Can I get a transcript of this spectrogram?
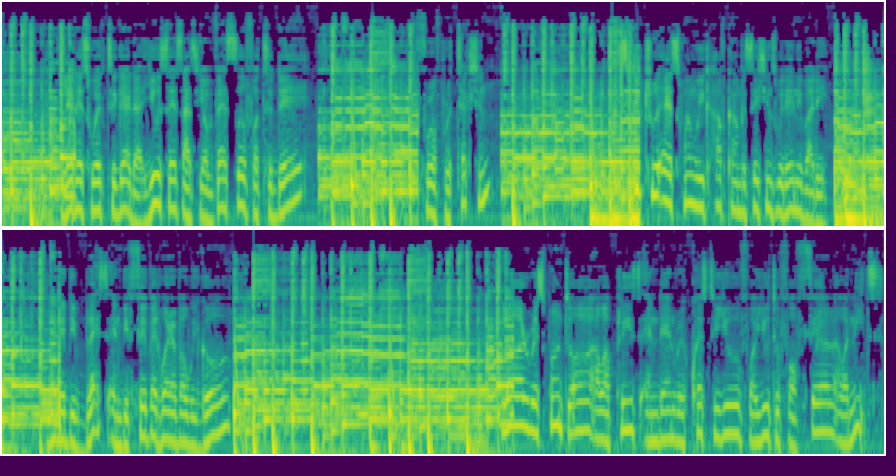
let us work together. Use us as your vessel for today, of protection. Speak through us when we have conversations with anybody. Let it be blessed and be favored wherever we go. Lord, respond to all our pleas and then request to you for you to fulfill our needs.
